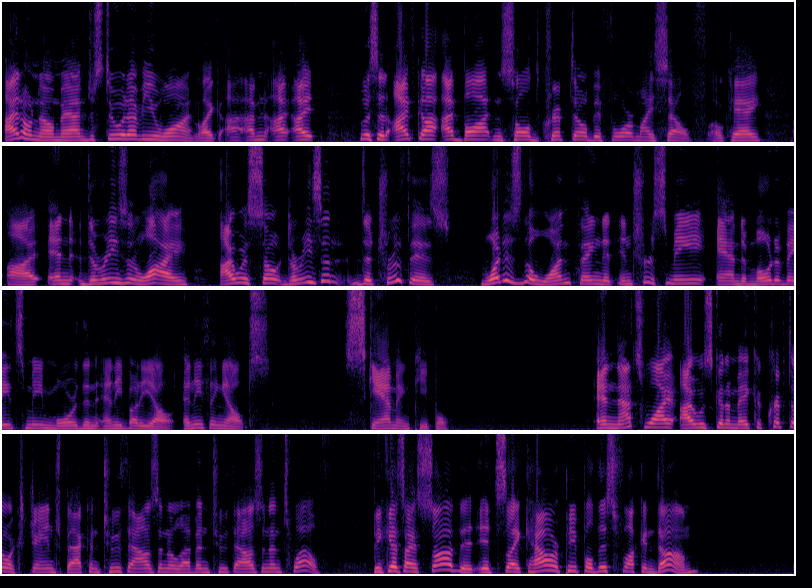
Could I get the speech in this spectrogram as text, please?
I don't know, man. Just do whatever you want. Like I, I'm, I, I, listen. I've got, I bought and sold crypto before myself. Okay, uh, and the reason why I was so, the reason, the truth is, what is the one thing that interests me and motivates me more than anybody else, anything else? scamming people. And that's why I was going to make a crypto exchange back in 2011, 2012. Because I saw that it's like, how are people this fucking dumb?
